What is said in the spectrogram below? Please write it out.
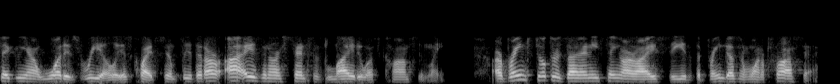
figuring out what is real is quite simply that our eyes and our senses lie to us constantly. Our brain filters out anything our eyes see that the brain doesn't want to process.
